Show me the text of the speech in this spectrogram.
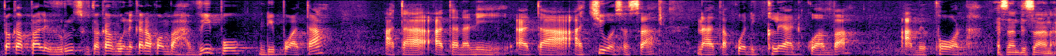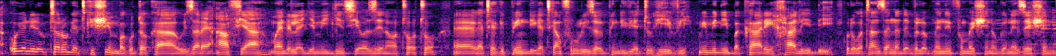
mpaka pale virusi vitakavyoonekana kwamba havipo, ndipo ata, ata, ata ataachiwa sasa na atakuwa declared kwamba amepona. Asante sana. Huyo ni Dr. Roget Kishimba kutoka Wizara ya Afya, Maendeleo ya Jamii, Jinsia, Wazee na Watoto eh, katika kipindi katika mfululizo wa vipindi vyetu hivi. Mimi ni Bakari Khalidi kutoka Tanzania Development Information Organization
